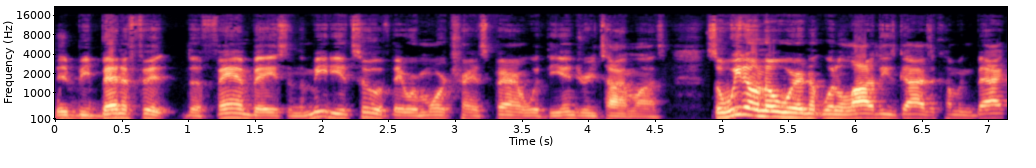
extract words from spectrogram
they'd be benefit the fan base and the media too if they were more transparent with the injury timelines. So we don't know where when a lot of these guys are coming back,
